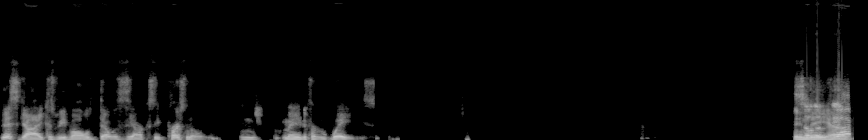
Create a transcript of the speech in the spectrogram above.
this guy, because we've all dealt with theocracy personally in many different ways. And so the have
